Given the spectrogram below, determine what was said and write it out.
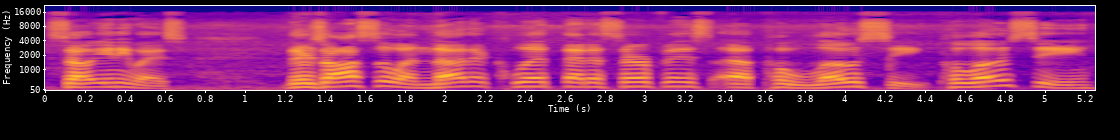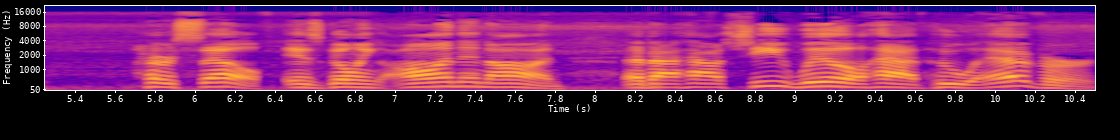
So, anyways, there's also another clip that has surfaced Pelosi. Pelosi herself is going on and on about how she will have whoever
